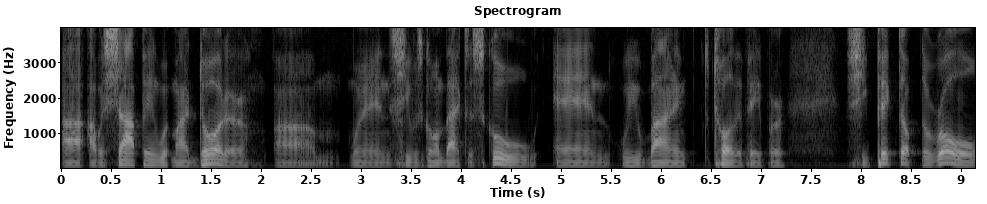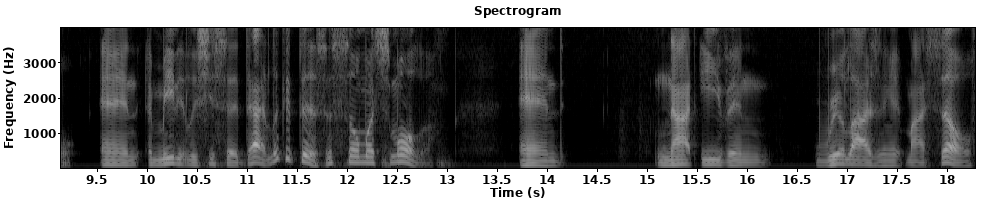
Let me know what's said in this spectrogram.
uh, I was shopping with my daughter um, when she was going back to school and we were buying toilet paper. She picked up the roll and immediately she said, Dad, look at this. It's so much smaller. And not even realizing it myself,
